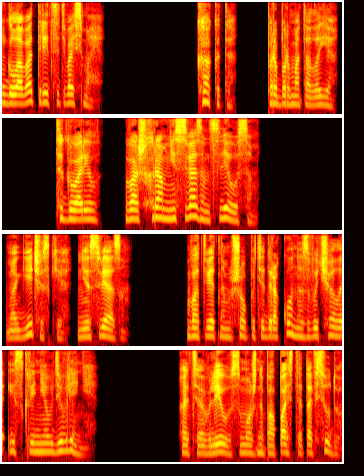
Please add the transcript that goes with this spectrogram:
Глава 38. «Как это?» — пробормотала я. «Ты говорил, ваш храм не связан с Леусом». «Магически не связан». В ответном шепоте дракона звучало искреннее удивление. «Хотя в Леус можно попасть отовсюду.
